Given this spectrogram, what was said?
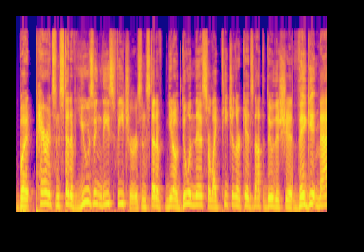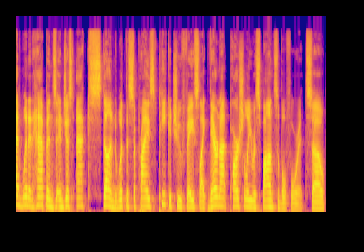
But parents, instead of using these features, instead of, you know, doing this or like teaching their kids not to do this shit, they get mad when it happens and just act stunned with the surprised Pikachu face like they're not partially responsible for it. So.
